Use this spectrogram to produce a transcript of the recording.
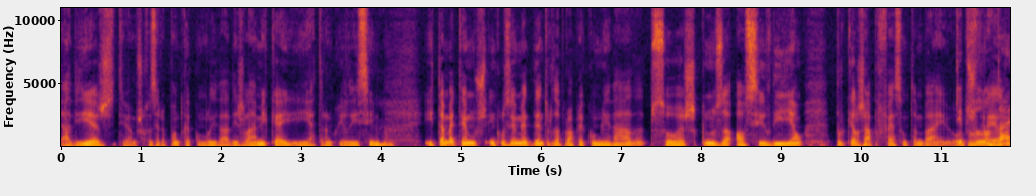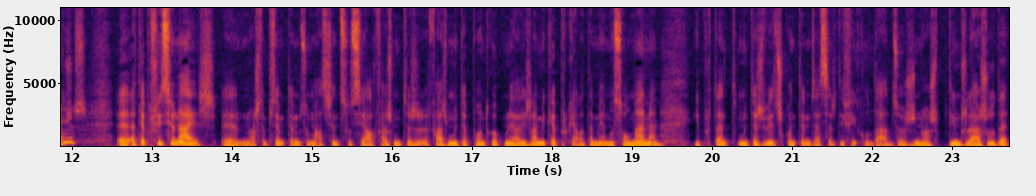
há, há dias tivemos que fazer a ponte com a comunidade islâmica e, e é tranquilíssimo. Uhum. E também temos, inclusive dentro da própria comunidade, pessoas que nos auxiliam porque eles já professam também Tipo outros voluntários? credos. Eh, até profissionais. Eh, nós, por exemplo, temos uma assistente social que faz, muitas, faz muita ponte com a comunidade islâmica porque ela também é muçulmana Uhum. e, portanto, muitas vezes quando temos essas dificuldades, hoje nós pedimos-lhe ajuda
